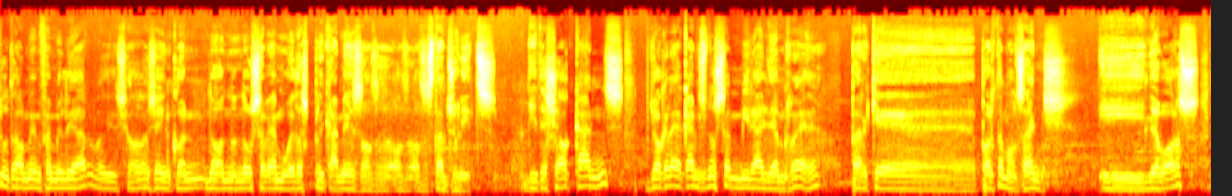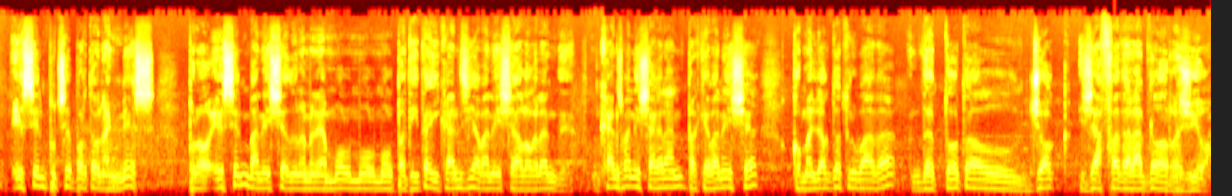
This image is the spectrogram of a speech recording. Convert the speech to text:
totalment familiar, va dir això, la gent con no, no, no ho sabem, ho he d'explicar més als, als, als Estats Units. Dit això, Cans, jo crec que Cans no s'emmiralla amb res, perquè porta molts anys i llavors Essen potser porta un any més, però Essen va néixer d'una manera molt, molt, molt petita i Cans ja va néixer a lo grande. Cans va néixer gran perquè va néixer com a lloc de trobada de tot el joc ja federat de la regió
